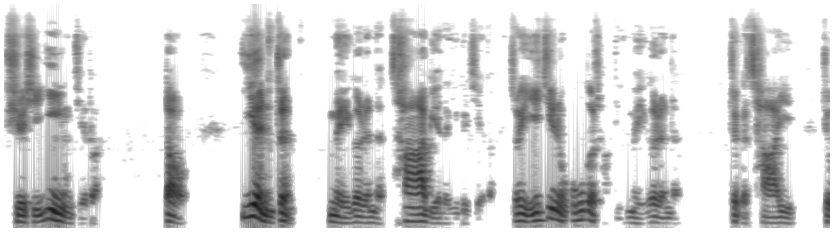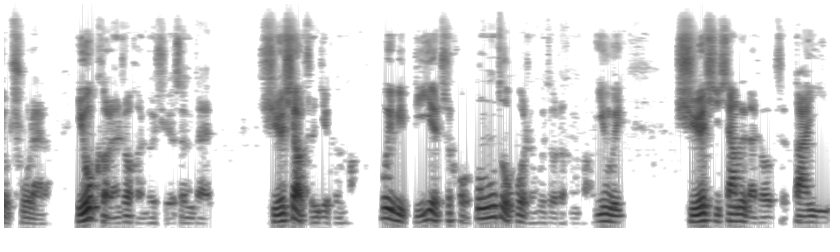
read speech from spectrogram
学习应用阶段到。验证每个人的差别的一个阶段，所以一进入工作场地，每个人的这个差异就出来了。有可能说很多学生在学校成绩很好，未必毕业之后工作过程会做得很好，因为学习相对来说是单一，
